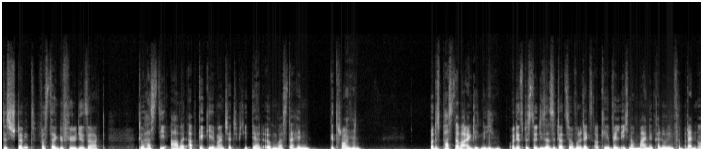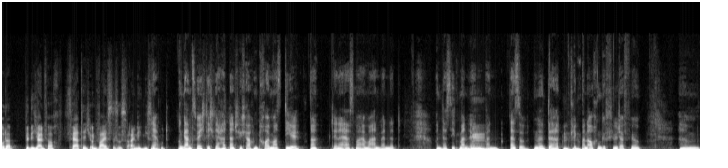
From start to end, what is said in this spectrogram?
Das stimmt, was dein Gefühl dir sagt. Du hast die Arbeit abgegeben an ChatGPT. Der hat irgendwas dahin geträumt. Mhm. Und es passt aber eigentlich nicht. Mhm. Und jetzt bist du in dieser Situation, wo du denkst, okay, will ich noch meine Kalorien verbrennen oder bin ich einfach fertig und weiß, das ist eigentlich nicht so ja. gut. Und ganz wichtig, der hat natürlich auch einen Träumerstil, ne? den er erstmal immer anwendet. Und das sieht man mhm. irgendwann. Also, ne, da hat, mhm. kriegt man auch ein Gefühl dafür. Ähm,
